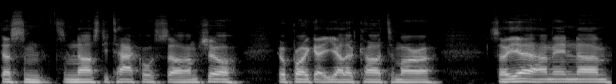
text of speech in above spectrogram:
does some some nasty tackles, so I'm sure he'll probably get a yellow card tomorrow. So yeah, I mean, um,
